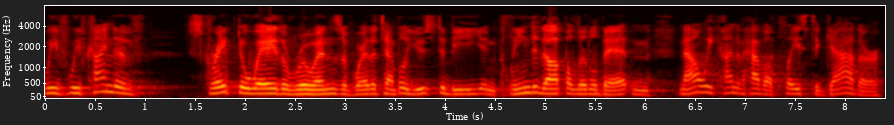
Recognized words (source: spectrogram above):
we've, we've kind of scraped away the ruins of where the temple used to be and cleaned it up a little bit and now we kind of have a place to gather,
